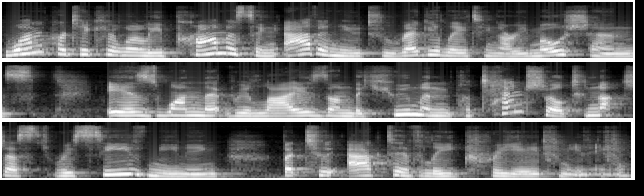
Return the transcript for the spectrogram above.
One particularly promising avenue to regulating our emotions is one that relies on the human potential to not just receive meaning, but to actively create meaning.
